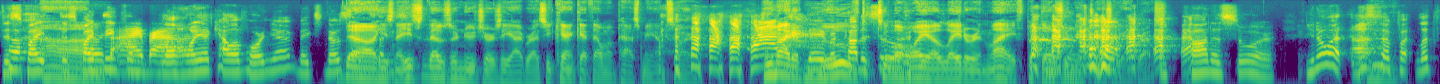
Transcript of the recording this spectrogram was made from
Despite Ah. despite Those being from La. Jolla, California, makes no sense. No, he's not. He's, those are New Jersey eyebrows. You can't get that one past me. I'm sorry. he He might have David moved to La Jolla later in life, but those are New Jersey eyebrows. connoisseur. You know what? This is a Um, fun, let's.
